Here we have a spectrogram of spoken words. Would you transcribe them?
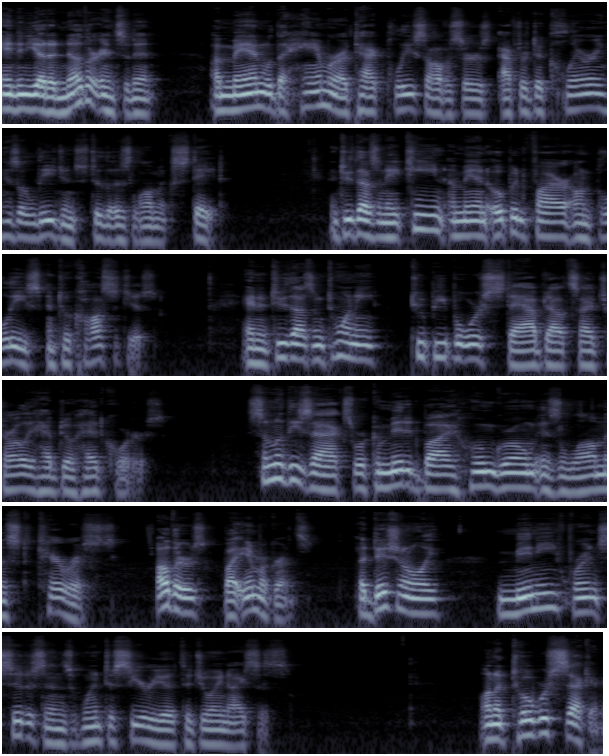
And in yet another incident, a man with a hammer attacked police officers after declaring his allegiance to the Islamic State. In 2018, a man opened fire on police and took hostages. And in 2020, two people were stabbed outside Charlie Hebdo headquarters. Some of these acts were committed by homegrown Islamist terrorists, others by immigrants. Additionally, many French citizens went to Syria to join ISIS. On October 2,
